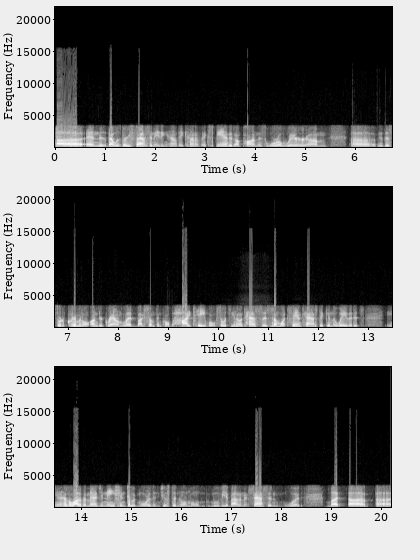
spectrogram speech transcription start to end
uh and th- that was very fascinating how they kind of expanded upon this world where um uh, this sort of criminal underground led by something called the High Table. So it's you know it has it's somewhat fantastic in the way that it's you know, it has a lot of imagination to it more than just a normal movie about an assassin would. But uh, uh,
